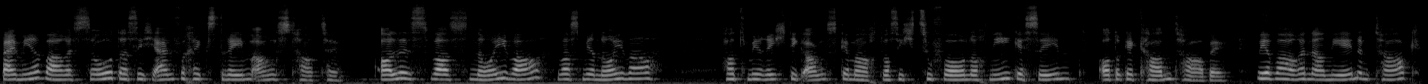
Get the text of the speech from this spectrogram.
Bei mir war es so, dass ich einfach extrem Angst hatte. Alles, was neu war, was mir neu war, hat mir richtig Angst gemacht, was ich zuvor noch nie gesehen oder gekannt habe. Wir waren an jenem Tag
